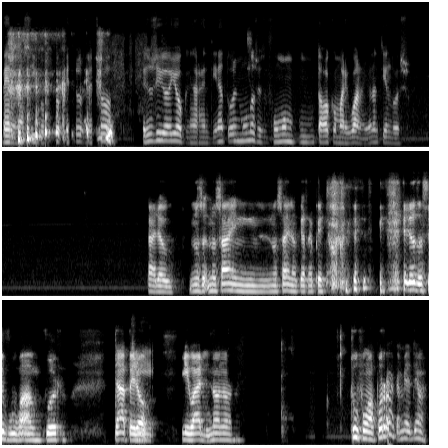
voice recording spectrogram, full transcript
Verga, sí, eso, eso, eso sí digo yo, que en Argentina todo el mundo se fuma un, un tabaco de marihuana. Yo no entiendo eso. Claro, no, no saben, no saben lo que es respeto. El otro se fumaba un porro. Está, pero Sí. igual, no, no. ¿Tú fumas porro? Cambia de tema.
